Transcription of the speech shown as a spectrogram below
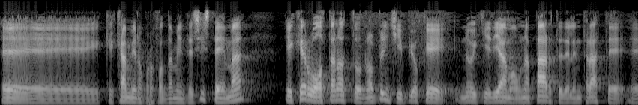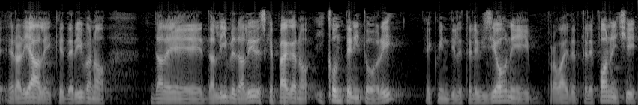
eh, che cambiano profondamente il sistema e che ruotano attorno al principio che noi chiediamo una parte delle entrate eh, erariali che derivano dall'IVE e dall'IRES che pagano i contenitori, e quindi le televisioni, i provider telefonici,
